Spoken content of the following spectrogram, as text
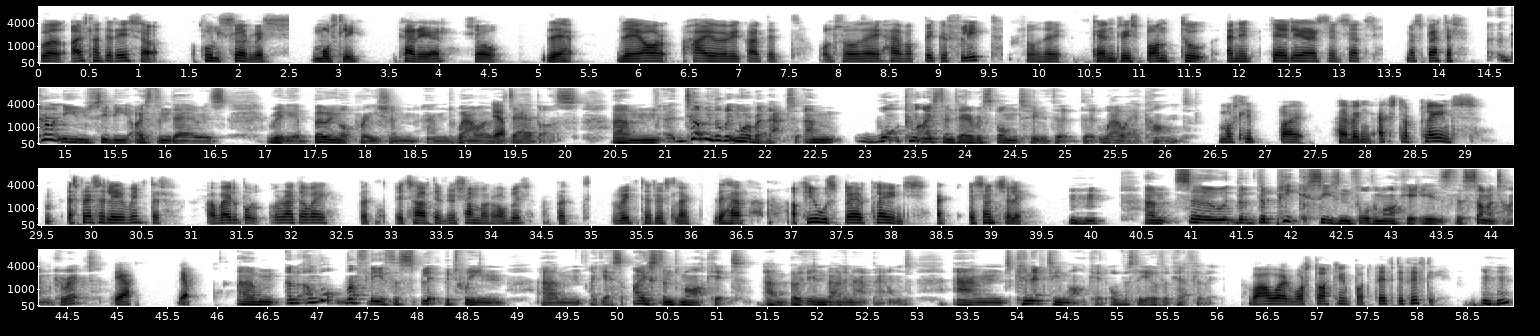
Well, Icelandair is a full service, mostly carrier, so they they are higher regarded. Also, they have a bigger fleet, so they can respond to any failures and such much better. Currently, you see the Icelandair is really a Boeing operation, and Wow Air Yeah. is Airbus. Um, tell me a little bit more about that. Um, what can Icelandair respond to that that Wow Air can't? Mostly by having extra planes, especially in winter, available right away. But it's harder in summer always. But winter is like they have a few spare planes, essentially. Hmm Um, so the the peak season for the market is the summertime, correct? Yeah. Yep. Um, and, and what roughly is the split between, um, I guess, Iceland market, um, both inbound and outbound, and connecting market, obviously over Keflavik? Bauer was talking about 50-50. Mm-hmm.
